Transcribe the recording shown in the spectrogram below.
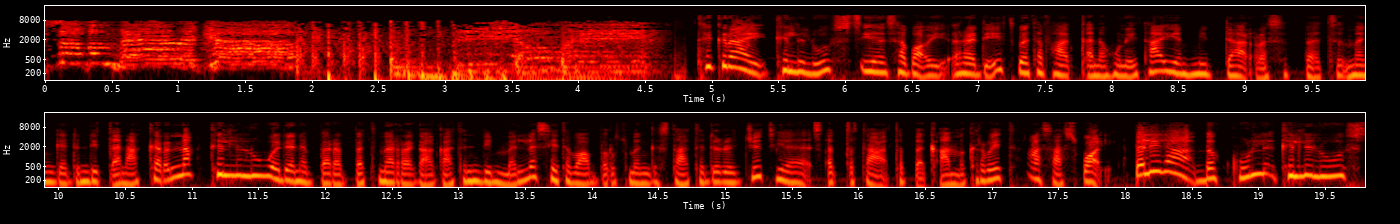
of ትግራይ ክልል ውስጥ የሰብአዊ ረድኤት በተፋጠነ ሁኔታ የሚዳረስበት መንገድ እንዲጠናከርና ክልሉ ወደ ነበረበት መረጋጋት እንዲመለስ የተባበሩት መንግስታት ድርጅት የጸጥታ ጥበቃ ምክር ቤት አሳስቧል። በሌላ በኩል ክልሉ ውስጥ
